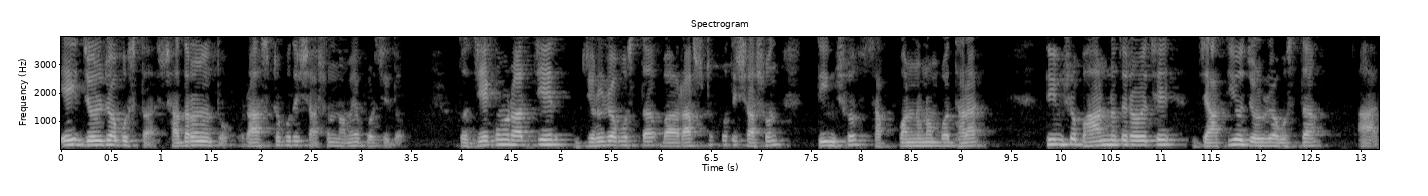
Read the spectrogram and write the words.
এই জরুরি অবস্থা সাধারণত রাষ্ট্রপতি শাসন নামেও পরিচিত। তো যে কোনো রাজ্যের জরুরি অবস্থা বা রাষ্ট্রপতি শাসন তিনশো ছাপ্পান্ন নম্বর ধারা, তিনশো বাহান্নতে রয়েছে জাতীয় জরুরি অবস্থা আর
